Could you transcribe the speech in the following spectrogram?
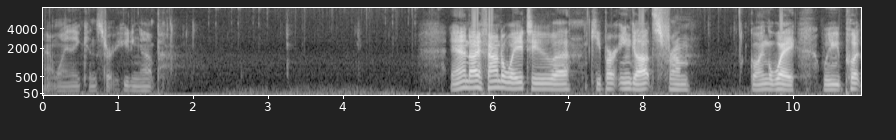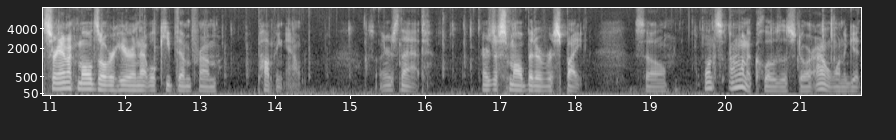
That way they can start heating up. And I found a way to uh, keep our ingots from going away. We put ceramic molds over here and that will keep them from popping out. So there's that. There's a small bit of respite. So once I'm going to close this door. I don't want to get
